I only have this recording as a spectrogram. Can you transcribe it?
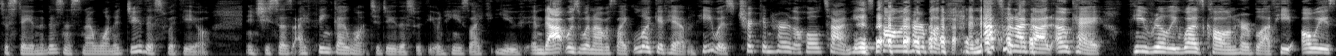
to stay in the business and I want to do this with you. And she says, I think I want to do this with you. And he's like, You. And that was when I was like, Look at him. He was tricking her the whole time. He was calling her bluff. And that's when I thought, okay, he really was calling her bluff. He always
